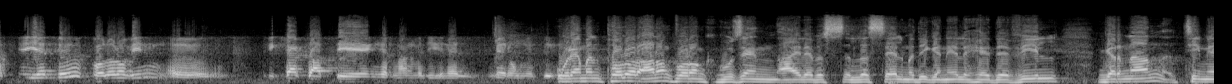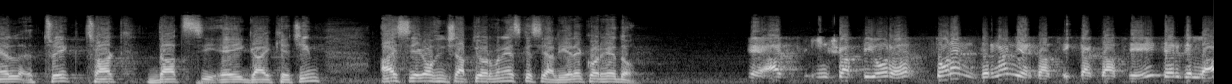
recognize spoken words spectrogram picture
Այսինքն եթե բոլորովին ֆիքսացիա ընկերման մդիգնել մեր ունգընտիր։ Ուրեմն բոլոր անոնք, որոնք գուզեն այլևս լսել մդիգնել հետևիլ գրնան թիմել tricktrack.ca գայքեջին այս եկող հինգշաբթի օրվան է սկսյալ 3 օր հետո։ Է, այս հինգշաբթի օրը տոնեմ դրնան երթացիկ տակտացի է, դեր գլա,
